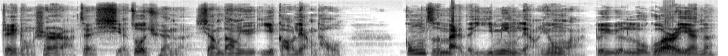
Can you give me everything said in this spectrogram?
这种事儿啊，在写作圈呢，相当于一稿两投。公子买的一命两用啊，对于鲁国而言呢，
